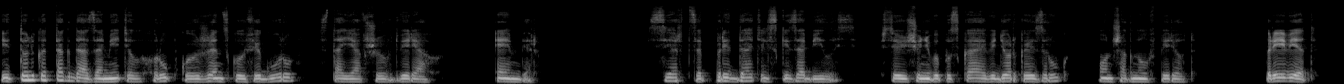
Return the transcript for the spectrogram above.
и только тогда заметил хрупкую женскую фигуру, стоявшую в дверях. Эмбер. Сердце предательски забилось. Все еще не выпуская ведерко из рук, он шагнул вперед. «Привет!»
